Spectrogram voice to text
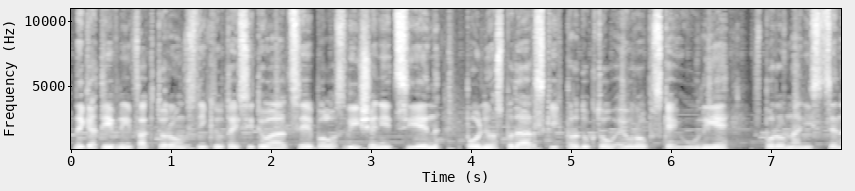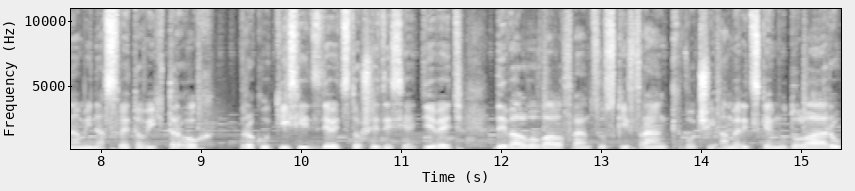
Negatívnym faktorom vzniknutej situácie bolo zvýšenie cien poľnohospodárskych produktov Európskej únie v porovnaní s cenami na svetových trhoch. V roku 1969 devalvoval francúzsky frank voči americkému doláru,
